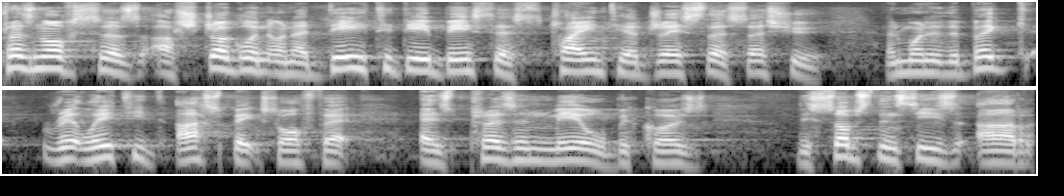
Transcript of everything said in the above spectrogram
Prison officers are struggling on a day-to-day -day basis trying to address this issue. And one of the big related aspects of it is prison mail because the substances are,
